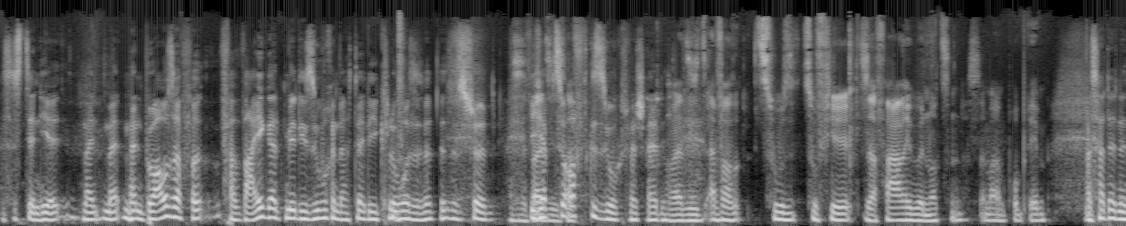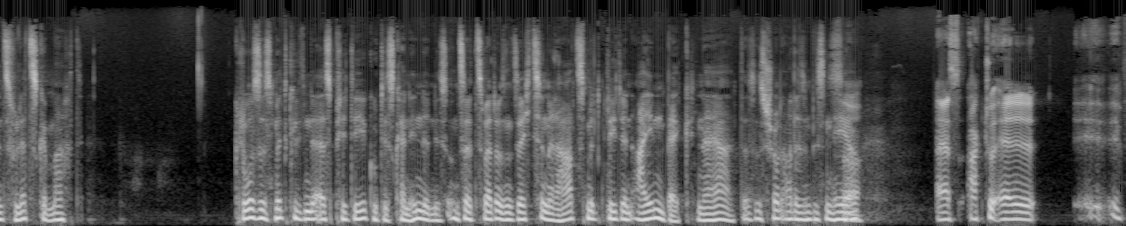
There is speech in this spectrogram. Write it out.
Was ist denn hier? Mein, mein, mein Browser ver verweigert mir die Suche nach Danny Klose. Das ist schön. Also, ich habe zu oft gesucht wahrscheinlich. Weil sie einfach zu, zu viel Safari benutzen. Das ist immer ein Problem. Was hat er denn zuletzt gemacht? Klose ist Mitglied in der SPD. Gut, das ist kein Hindernis. Und seit 2016 Ratsmitglied in Einbeck. Naja, das ist schon alles ein bisschen her. So. Er ist aktuell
